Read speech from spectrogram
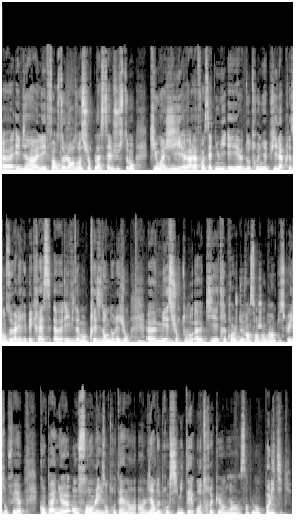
eh bien, les forces de l'ordre sur place, celles justement qui ont agi à la fois cette nuit et euh, d'autres nuits. Et puis la présence de Valérie Pécresse, évidemment présidente de région, mais surtout qui est très proche de Vincent Jeanbrun, puisqu'ils ont fait campagne ensemble et ils entretiennent un, lien de proximité autre qu'un lien simplement politique.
